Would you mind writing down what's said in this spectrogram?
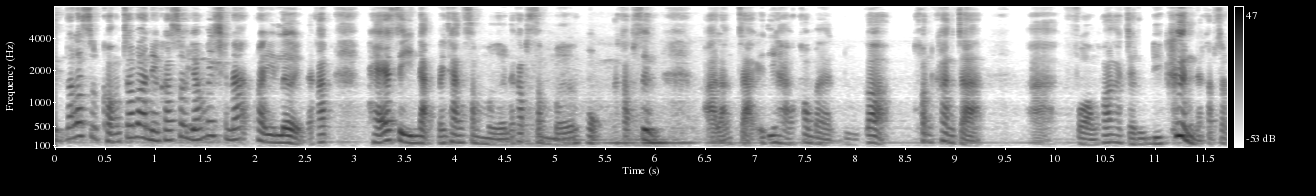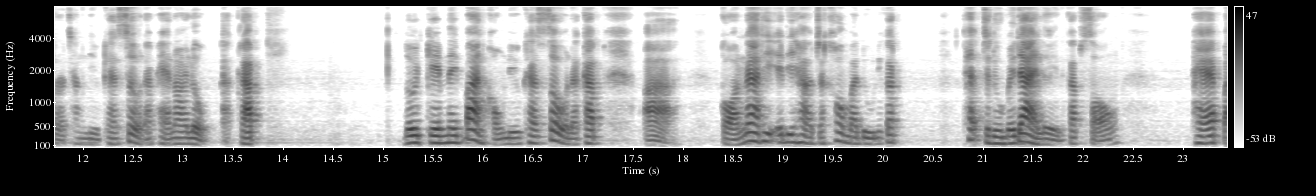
10นัดล่าสุดของเจ้าบ้านนิวคาสเซิลยังไม่ชนะใครเลยนะครับแพ้4หนักไปทางเสมอนะครับเสมอ6นะครับซึ่งหลังจากเอ็ดดี้ฮาวเข้ามาดูก็ค่อนข้างจะฟอร์มค่อนข้างจะดูดีขึ้นนะครับสำหรับทางนิวคาสเซิลนะแพ้น้อยลงนะครับโดยเกมในบ้านของนิวคาสเซิลนะครับก่อนหน้าที่เอ็ดดี้ฮาวจะเข้ามาดูนี่ก็ แทบจะดูไม่ได้เลยนะครับ2แพ้ไป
